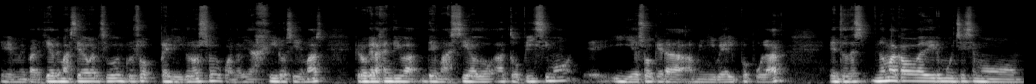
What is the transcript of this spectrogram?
eh, me parecía demasiado agresivo, incluso peligroso cuando había giros y demás. Creo que la gente iba demasiado a topísimo eh, y eso que era a mi nivel popular. Entonces no me acababa de ir muchísimo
